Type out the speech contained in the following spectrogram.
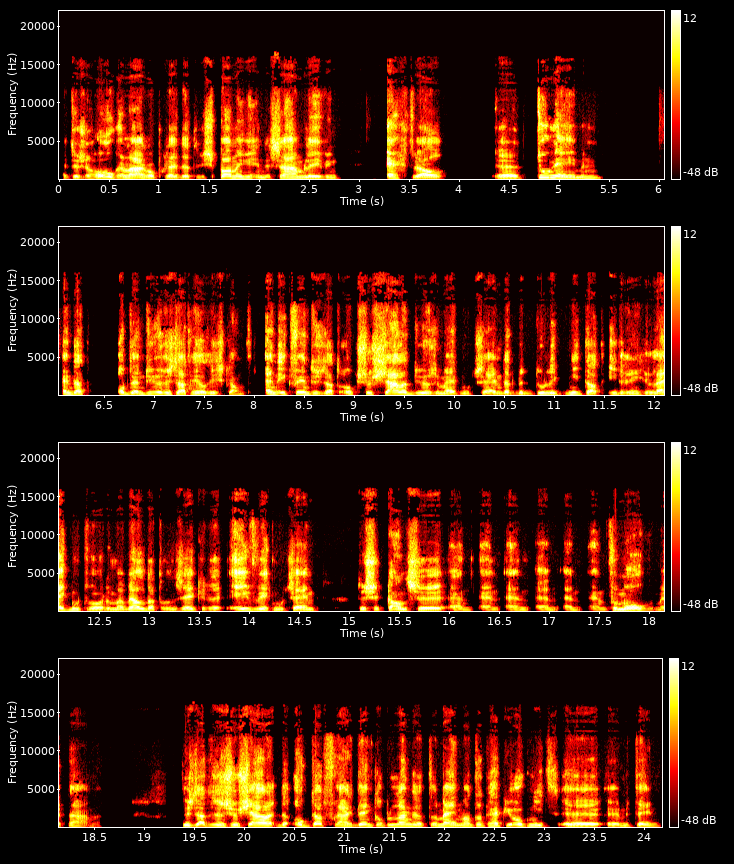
en tussen hoog en laag opgeleid, dat die spanningen in de samenleving echt wel uh, toenemen. En dat, op den duur is dat heel riskant. En ik vind dus dat er ook sociale duurzaamheid moet zijn. Dat bedoel ik niet dat iedereen gelijk moet worden, maar wel dat er een zekere evenwicht moet zijn tussen kansen en, en, en, en, en, en vermogen met name. Dus dat is een sociale, ook dat vraagt denken op langere termijn, want dat heb je ook niet uh, uh, meteen.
